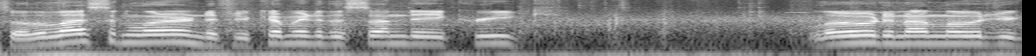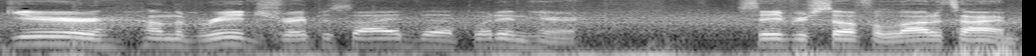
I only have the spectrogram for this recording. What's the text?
So the lesson learned if you're coming to the Sunday Creek, load and unload your gear on the bridge right beside the put in here. Save yourself a lot of time.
